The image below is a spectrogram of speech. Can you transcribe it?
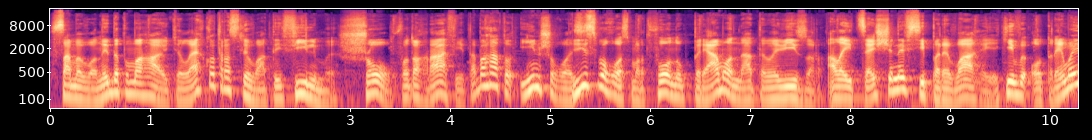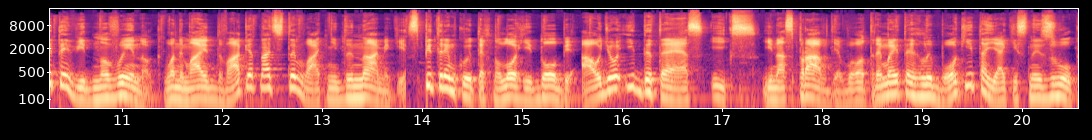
Саме вони допомагають легко транслювати фільми, шоу, фотографії та багато іншого зі свого смартфону прямо на телевізор. Але й це ще не всі переваги, які ви отримаєте від новинок. Вони мають два 15 ватні динаміки з підтримкою технологій Dolby Dolby Audio і DTS X. І насправді ви отримаєте глибокий та якісний звук,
